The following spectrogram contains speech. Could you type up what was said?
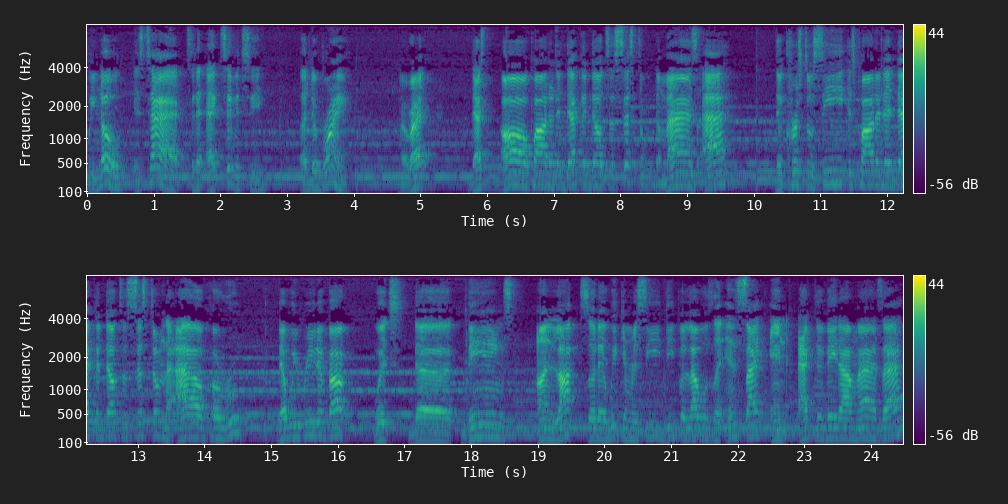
we know is tied to the activity of the brain. All right, that's all part of the Deca Delta system. The mind's eye, the crystal sea is part of that Deca Delta system. The eye of Haru that we read about, which the beings unlock so that we can receive deeper levels of insight and activate our mind's eye.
